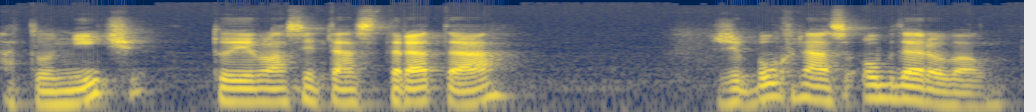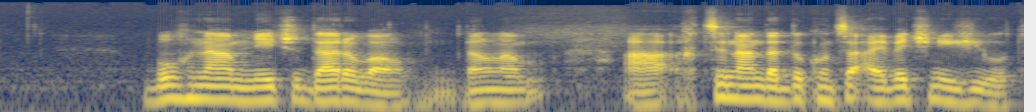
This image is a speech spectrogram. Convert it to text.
A to nič, to je vlastne tá strata, že Boh nás obdaroval. Boh nám niečo daroval. Dal nám, a chce nám dať dokonca aj väčší život.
